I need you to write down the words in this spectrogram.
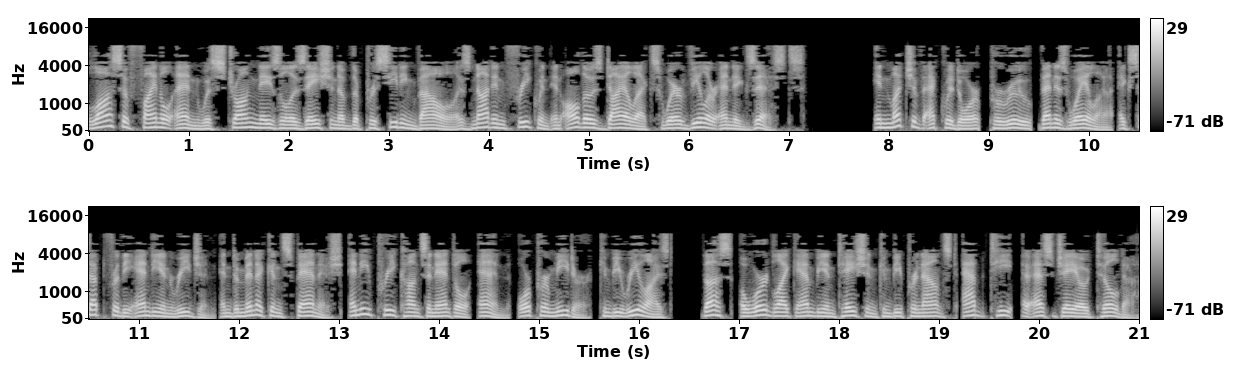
Loss of final n with strong nasalization of the preceding vowel is not infrequent in all those dialects where velar n exists. In much of Ecuador, Peru, Venezuela except for the Andean region and Dominican Spanish, any pre-consonantal, n, or per meter, can be realized, Thus, a word like ambientation can be pronounced ab t, a sjo tilde.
